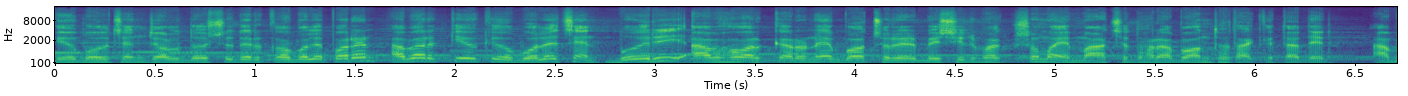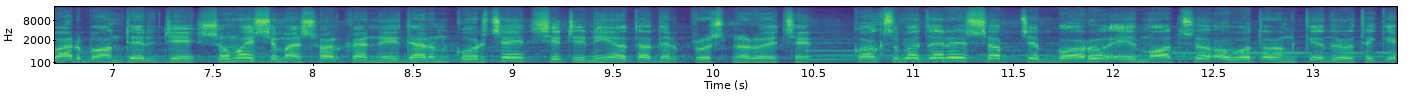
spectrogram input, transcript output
কেউ বলছেন জলদস্যুদের কবলে পড়েন, আবার কেউ কেউ বলেছেন বৈরী আবহাওয়ার কারণে বছরের বেশিরভাগ সময় মাছ ধরা বন্ধ থাকে তাদের। আবার বন্ধের যে সময়সীমা সরকার নির্ধারণ করছে, সেটি নিয়েও তাদের প্রশ্ন রয়েছে। কক্সবাজারের সবচেয়ে বড় এই মৎস্য অবতরণ কেন্দ্র থেকে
